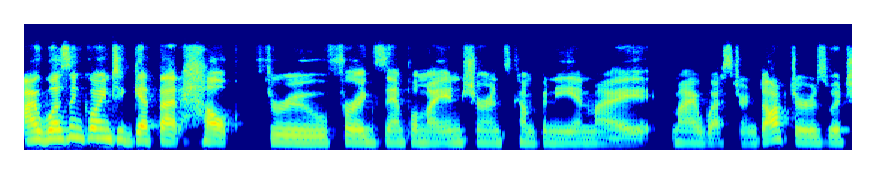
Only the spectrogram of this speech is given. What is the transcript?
I wasn't going to get that help through for example my insurance company and my my western doctors which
